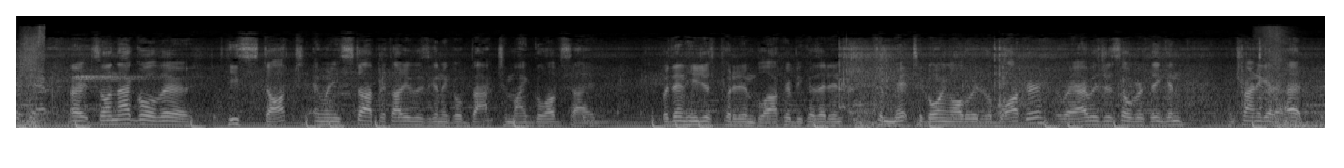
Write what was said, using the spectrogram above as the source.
All right, so on that goal there, he stopped, and when he stopped, I thought he was gonna go back to my glove side. But then he just put it in blocker because I didn't commit to going all the way to the blocker. The way I was just overthinking and trying to get ahead.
